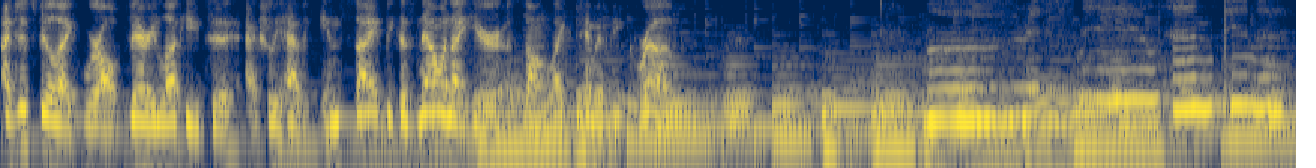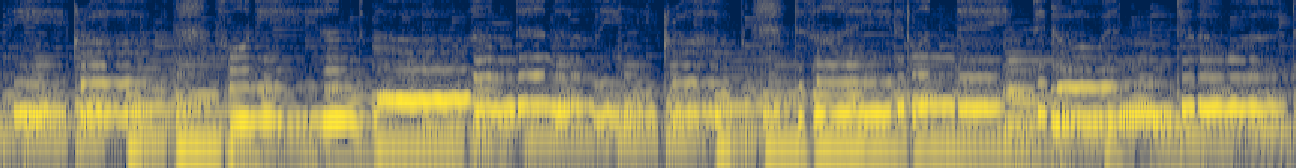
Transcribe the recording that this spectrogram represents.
I just feel like we're all very lucky to actually have insight because now when I hear a song like Timothy Grub Morris Snail decided one day to go into the wood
